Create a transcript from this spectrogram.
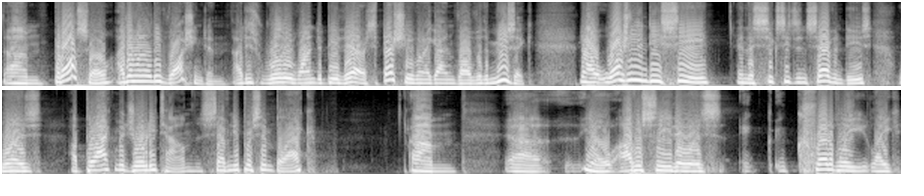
Um, but also, I didn't want to leave Washington. I just really wanted to be there, especially when I got involved with the music. Now, Washington, D.C. in the 60s and 70s was a black majority town, 70% black. Um, uh, you know, obviously there was incredibly like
